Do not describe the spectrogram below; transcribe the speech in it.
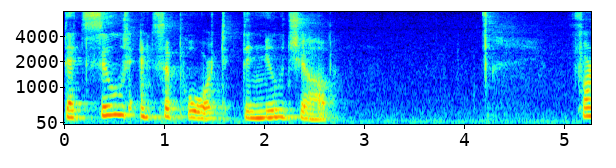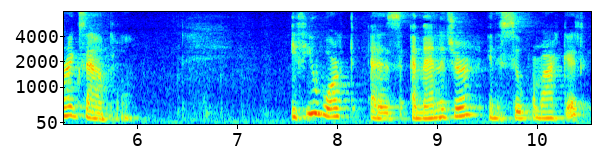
that suit and support the new job. For example, if you worked as a manager in a supermarket,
